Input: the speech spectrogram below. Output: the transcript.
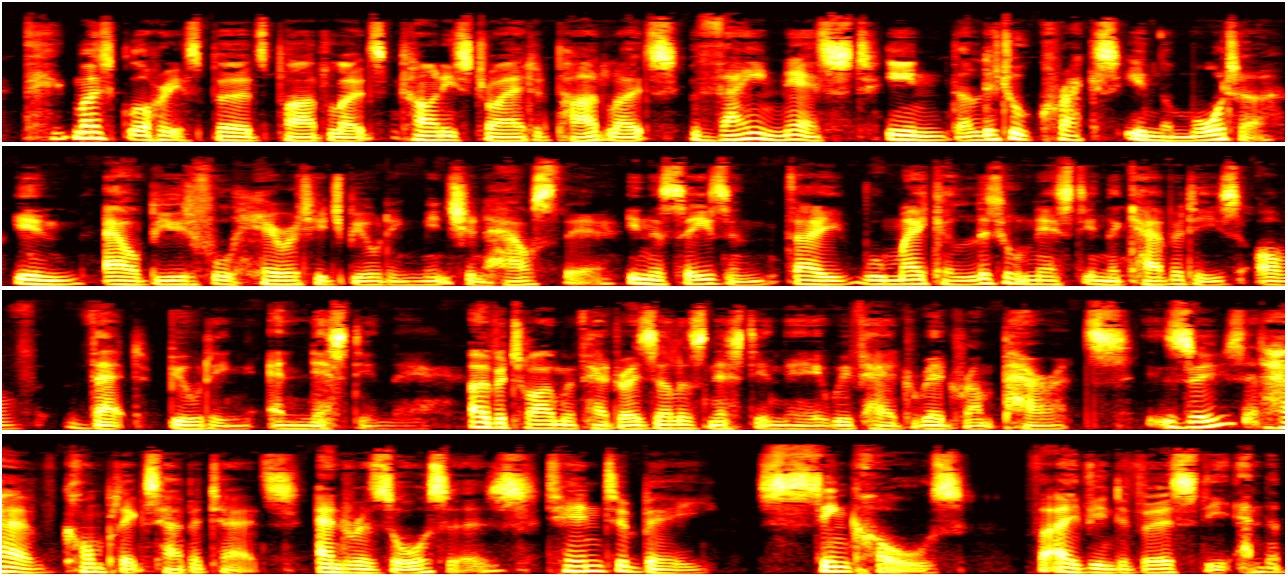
the most glorious birds, pardalotes, tiny striated pardalotes, they nest in the little cracks in the mortar in our beautiful heritage building Minchin House there there in the season, they will make a little nest in the cavities of that building and nest in there. Over time, we've had rosellas nest in there. We've had red rump parrots. Zoos that have complex habitats and resources tend to be sinkholes for avian diversity. And the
